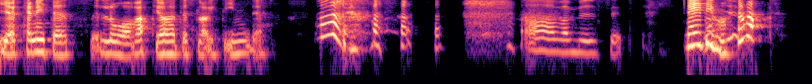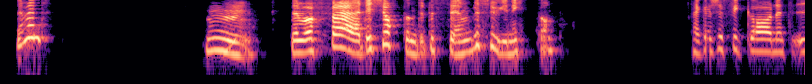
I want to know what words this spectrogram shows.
jag kan inte ens lova att jag hade slagit in det. Ja, vad mysigt. Nej, det måste ha varit... Nej men... Mm. Den var färdig 28 december 2019. Han kanske fick garnet i,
